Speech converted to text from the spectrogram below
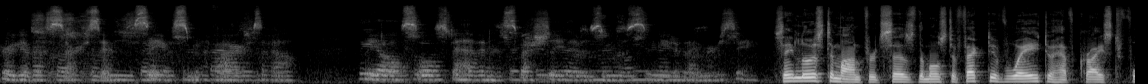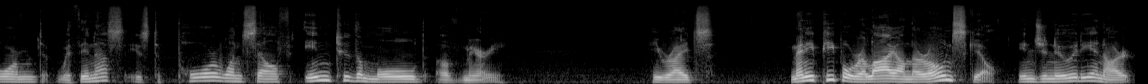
Forgive us our sins, save us from the fires of hell. Lead all souls to heaven, especially those in most in need of thy mercy. St. Louis de Montfort says the most effective way to have Christ formed within us is to pour oneself into the mold of Mary. He writes Many people rely on their own skill, ingenuity, and art,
